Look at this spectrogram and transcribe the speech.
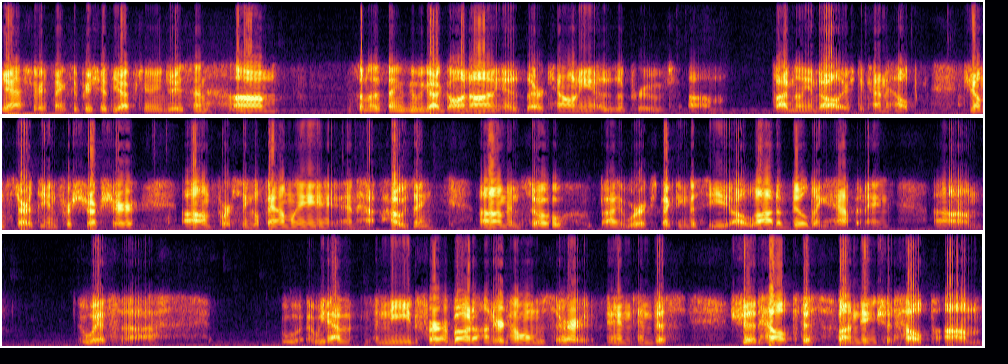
Yeah, sure. Thanks. Appreciate the opportunity, Jason. Um, some of the things we got going on is our county has approved um, $5 million to kind of help jumpstart the infrastructure um, for single family and ha- housing. Um, and so uh, we're expecting to see a lot of building happening um, with. Uh, we have a need for about 100 homes, or and and this should help. This funding should help um,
